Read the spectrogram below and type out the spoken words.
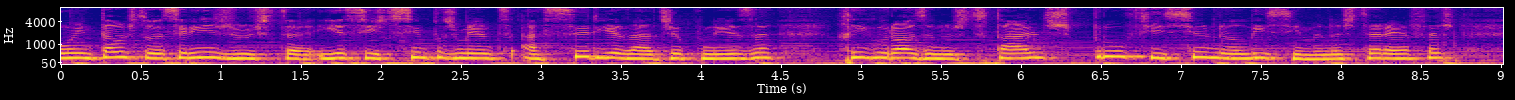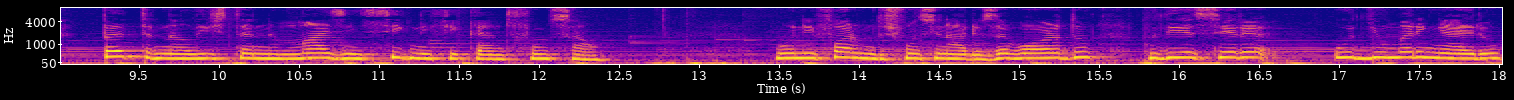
Ou então estou a ser injusta e assisto simplesmente à seriedade japonesa, rigorosa nos detalhes, profissionalíssima nas tarefas, paternalista na mais insignificante função. O uniforme dos funcionários a bordo podia ser o de um marinheiro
